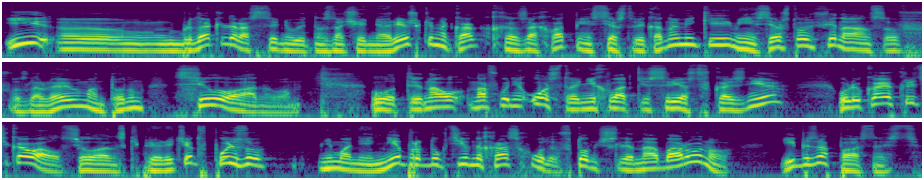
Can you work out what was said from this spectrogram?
И э, наблюдатели расценивают назначение Орешкина как захват Министерства экономики Министерством финансов, возглавляемым Антоном Силуановым. Вот. И на, на фоне острой нехватки средств в казне Улюкаев критиковал силуановский приоритет в пользу, внимание, непродуктивных расходов, в том числе на оборону и безопасность.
